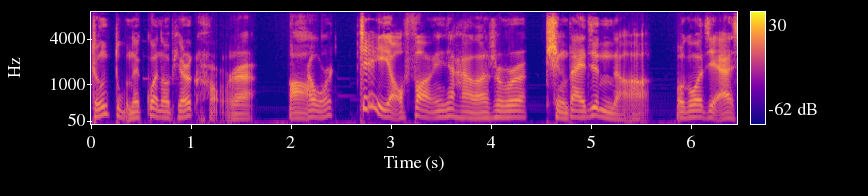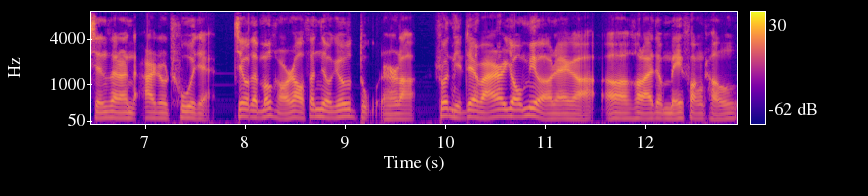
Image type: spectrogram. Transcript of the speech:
整堵那罐头瓶口那儿。啊然后我说这要放一下子，是不是挺带劲的啊？我跟我姐寻思着拿着就出去，结果在门口绕三舅给我堵着了，说你这玩意儿要命啊，这个呃，后来就没放成，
